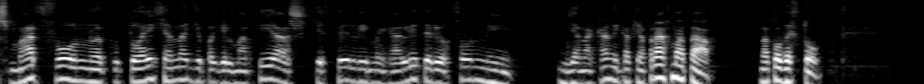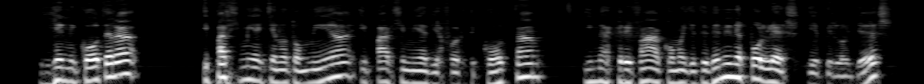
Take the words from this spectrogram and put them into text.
smartphone που το έχει ανάγκη επαγγελματίας και θέλει μεγαλύτερη οθόνη για να κάνει κάποια πράγματα, να το δεχτώ. Γενικότερα υπάρχει μια καινοτομία, υπάρχει μια διαφορετικότητα, είναι ακριβά ακόμα γιατί δεν είναι πολλές οι επιλογές,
